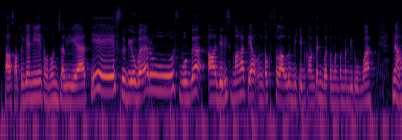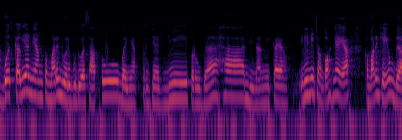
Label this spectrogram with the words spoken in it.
Salah satunya nih teman-teman bisa lihat Yeay studio baru. Semoga uh, jadi semangat ya untuk selalu bikin konten buat teman-teman di rumah rumah. Nah, buat kalian yang kemarin 2021 banyak terjadi perubahan, dinamika yang ini nih contohnya ya, kemarin kayaknya udah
